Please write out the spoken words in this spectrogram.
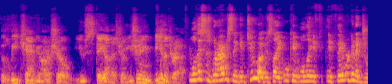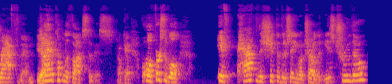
the lead champion on a show, you stay on that show. You shouldn't even be in the draft. Well, this is what I was thinking too. I was like, okay, well, if if they were gonna draft them, Yeah. I had a couple of thoughts to this. Okay, well, first of all, if half of the shit that they're saying about Charlotte is true, though.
